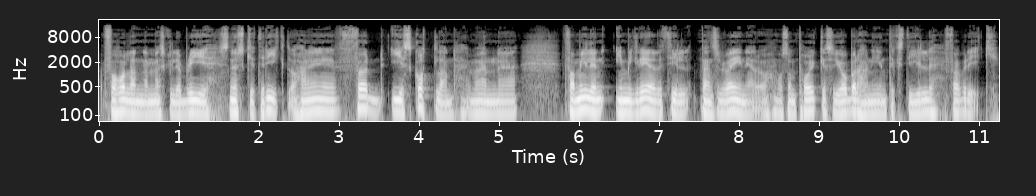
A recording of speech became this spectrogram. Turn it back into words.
förhållanden men skulle bli snuskigt rik då. Han är född i Skottland men eh, familjen immigrerade till Pennsylvania då. Och som pojke så jobbade han i en textilfabrik.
